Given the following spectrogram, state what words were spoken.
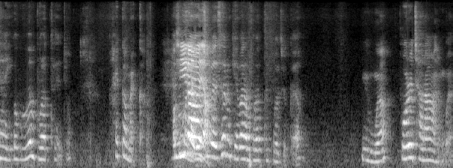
이사 이거 보면 보라트 해줘. 할까 말까. 싫어요. 요즘에 새로 개발한 보라트 보여줄까요? 이거 뭐야? 볼을 자랑하는 거야.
